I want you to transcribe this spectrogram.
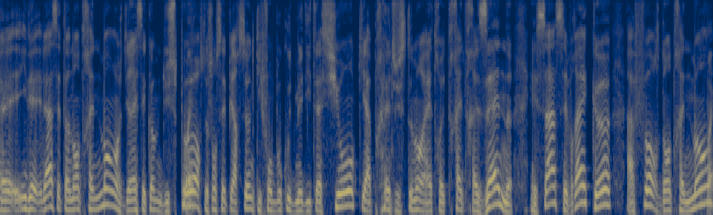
euh, il est, là, c'est un entraînement. Je dirais, c'est comme du sport. Ce sont ces personnes qui font beaucoup de méditation, qui apprennent justement à être très très zen. Et ça, c'est vrai que à force d'entraînement, Ouais.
